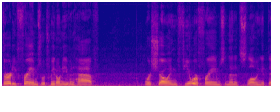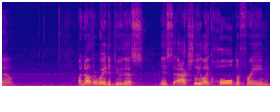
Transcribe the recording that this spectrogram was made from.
30 frames, which we don't even have, we're showing fewer frames and then it's slowing it down. Another way to do this is to actually like hold the frame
